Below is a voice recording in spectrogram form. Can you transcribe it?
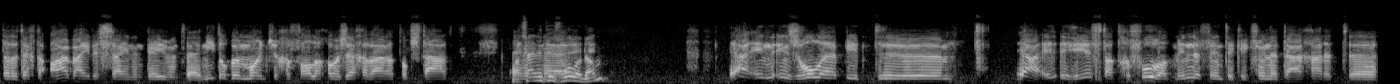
dat het echt de arbeiders zijn in Deventer. Niet op hun mondje gevallen, gewoon zeggen waar het op staat. Wat en, zijn het in Zwolle dan? Ja, in, in Zwolle heb je het... ja, heerst dat gevoel wat minder, vind ik. Ik vind het, daar gaat het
